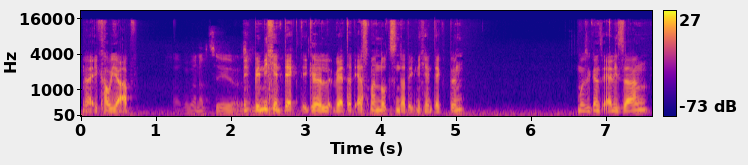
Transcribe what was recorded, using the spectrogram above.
Na, ich hau hier ab. Fahr rüber nach C. Ich bin nicht entdeckt. Ich werde das erstmal nutzen, dass ich nicht entdeckt bin. Muss ich ganz ehrlich sagen.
